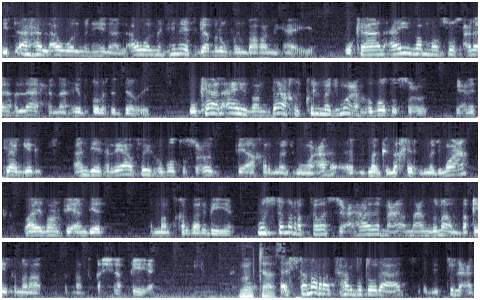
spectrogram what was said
يتأهل الأول من هنا، الأول من هنا يتقابلون في المباراة النهائية، وكان أيضا منصوص عليها في اللائحة إنها هي بطولة الدوري. وكان أيضا داخل كل مجموعة هبوط وصعود، يعني تلاقي أندية الرياض في هبوط وصعود في آخر مجموعة، في المركز الأخير في المجموعة، وأيضا في أندية المنطقة الغربية، واستمر التوسع هذا مع مع انضمام بقية المناطق في المنطقة الشرقية. ممتاز استمرت هالبطولات اللي تلعب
